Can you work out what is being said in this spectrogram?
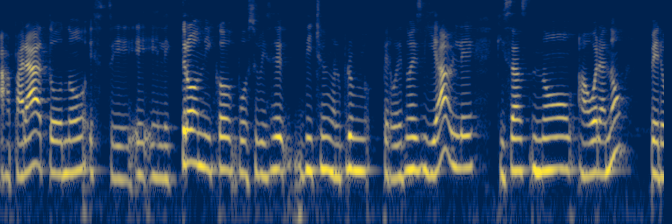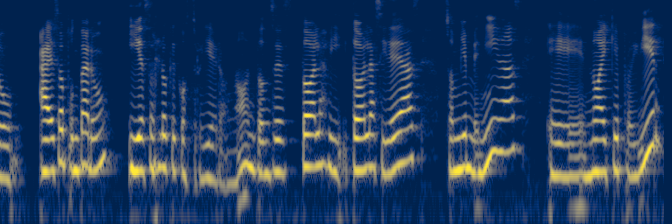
aparato ¿no? este, e, electrónico, pues se hubiese dicho en el pero no es viable, quizás no, ahora no, pero a eso apuntaron y eso es lo que construyeron, ¿no? Entonces todas las, todas las ideas son bienvenidas, eh, no hay que prohibir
